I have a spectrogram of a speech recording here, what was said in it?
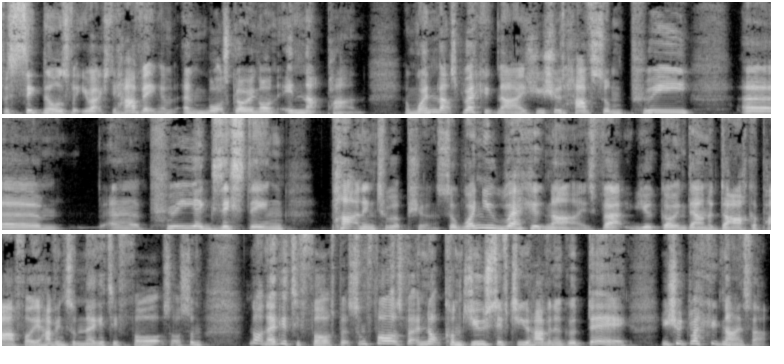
the signals that you're actually having and, and what's going on in that pattern. And when that's recognized, you should have some pre, um, uh, pre-existing pattern interruptions. So when you recognize that you're going down a darker path or you're having some negative thoughts or some, not negative thoughts, but some thoughts that are not conducive to you having a good day, you should recognize that.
